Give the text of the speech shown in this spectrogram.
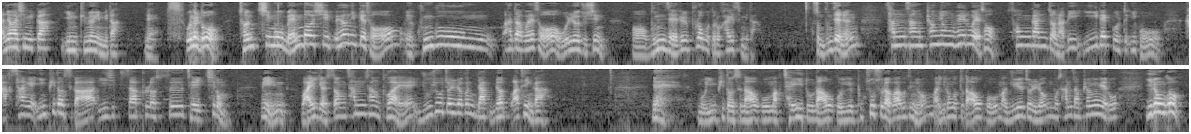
안녕하십니까 임규명입니다. 네, 오늘도 전치무 멤버십 회원님께서 예, 궁금하다고 해서 올려주신 어, 문제를 풀어보도록 하겠습니다. 우선 문제는 삼상 평형 회로에서 성간 전압이 200V이고 각 상의 임피던스가 24 플러스 J7옴인 Y결성 삼상 부하의 유효 전력은 약 몇 와트인가? 예, 뭐 임피던스 나오고 막 J도 나오고 이게 복소수라고 하거든요. 막 이런 것도 나오고 막 유효 전력 뭐 삼상 평형회로 이런 거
